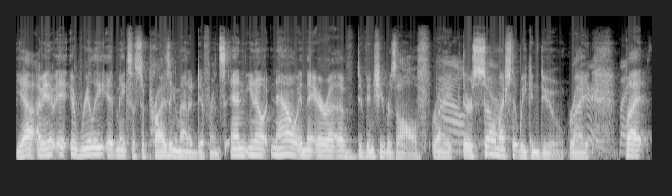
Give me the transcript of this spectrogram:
yeah, I mean, it, it really it makes a surprising amount of difference. And you know, now in the era of DaVinci Resolve, right? Wow, there's so yeah. much that we can do, right? Sure, but, but,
